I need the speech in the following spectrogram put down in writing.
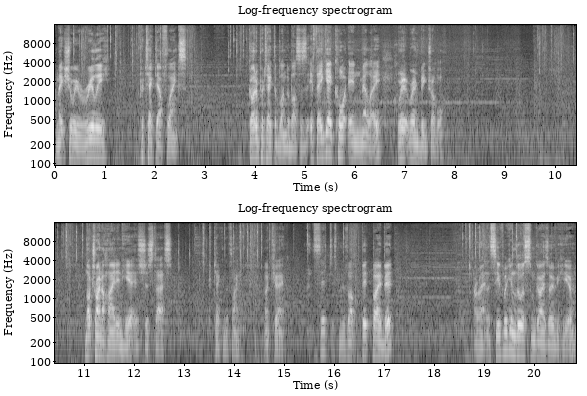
Make sure we really protect our flanks. Got to protect the blunderbusses. If they get caught in melee, we're, we're in big trouble. Not trying to hide in here, it's just that. It's protecting the flank. Okay, that's it. Just move up bit by bit. Alright, let's see if we can lure some guys over here.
